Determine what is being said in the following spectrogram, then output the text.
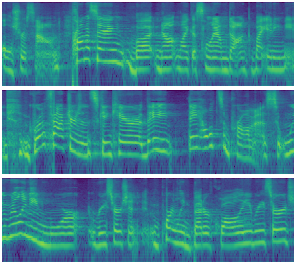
ultrasound. Promising, but not like a slam dunk by any means. Growth factors in skincare, they, they hold some promise. We really need more research and importantly better quality research.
